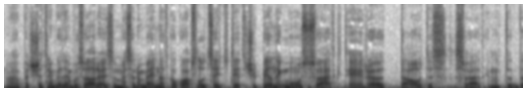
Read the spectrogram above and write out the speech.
pēc četriem gadiem būs vēlreiz, un mēs varam mēģināt kaut ko absolūti citu. Tie taču ir pilnīgi mūsu svētki, tie ir tautas svētki. Nu, tad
